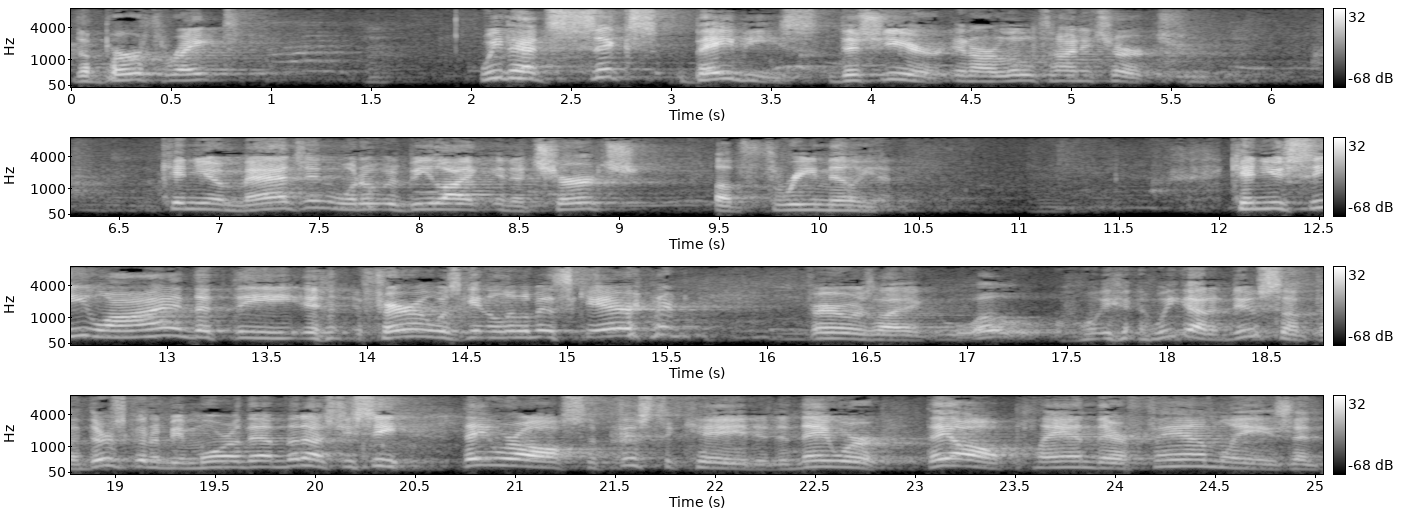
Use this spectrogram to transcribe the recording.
the birth rate? We've had six babies this year in our little tiny church. Can you imagine what it would be like in a church of three million? Can you see why that the Pharaoh was getting a little bit scared? Pharaoh was like, "Whoa, we, we got to do something. There's going to be more of them than us." You see, they were all sophisticated, and they were they all planned their families, and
